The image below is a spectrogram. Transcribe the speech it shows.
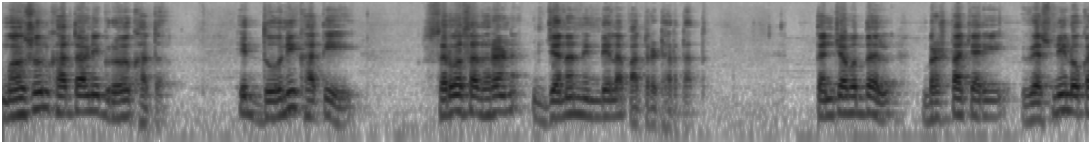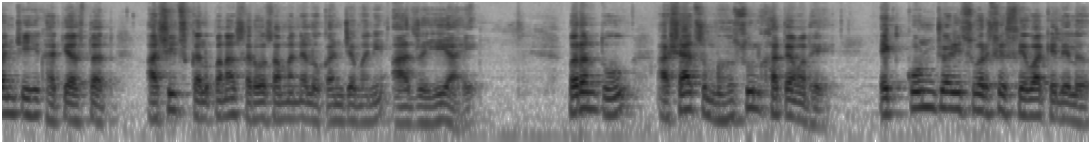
महसूल खातं आणि गृह खातं. ही दोन्ही खाती सर्वसाधारण जननिंदेला पात्र ठरतात. त्यांच्याबद्दल भ्रष्टाचारी व्यसनी लोकांची ही खाती असतात अशीच कल्पना सर्वसामान्य लोकांच्या मनी आजही आहे. परंतु अशाच महसूल खात्यामध्ये एकोणचाळीस वर्ष सेवा केलेलं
